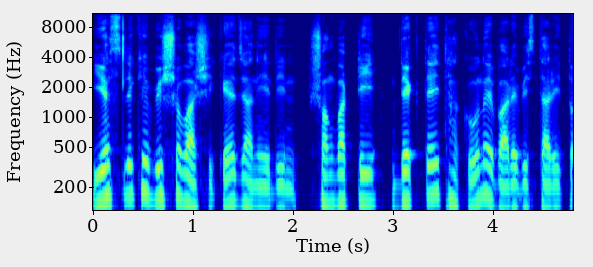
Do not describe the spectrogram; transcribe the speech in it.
ইয়েস লিখে বিশ্ববাসীকে জানিয়ে দিন। সংবাদটি দেখতেই থাকুন, এবারে বিস্তারিত।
